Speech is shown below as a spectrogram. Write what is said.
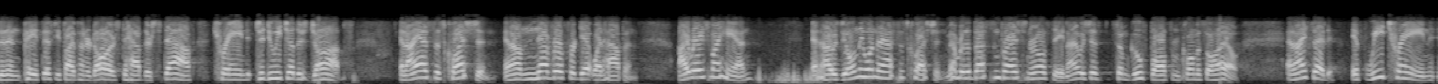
to then pay $5,500 to have their staff trained to do each other's jobs. And I asked this question, and I'll never forget what happened. I raised my hand, and I was the only one that asked this question. Remember the best in brightest in real estate, and I was just some goofball from Columbus, Ohio. And I said, if we train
